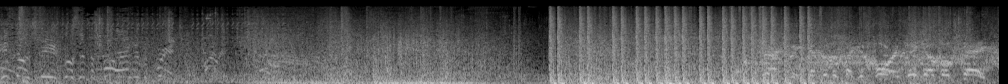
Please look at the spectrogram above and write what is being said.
Hit those vehicles at the far end of the bridge! Hurry! Jackson, get to the second floor and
